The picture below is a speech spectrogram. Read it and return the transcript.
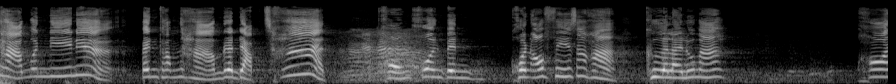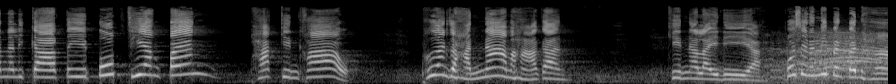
ำถามวันนี้เนี่ย เป็นคำถามระดับชาติของคนเป็นคนออฟฟิศอะค่ะ คืออะไรรู้ไหมพอนาฬิกาตีปุ๊บเที่ยงแป้งพักกินข้าว เพื่อนจะหันหน้ามาหากัน กินอะไรดีอะเพราะฉะนั้นนี่เป็นปัญหา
